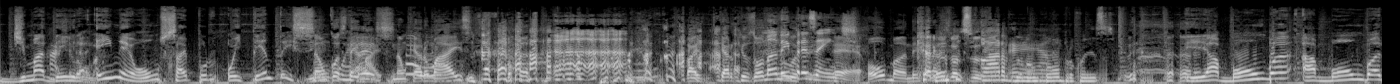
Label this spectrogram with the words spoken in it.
de madeira Ah, em neon sai por 85 Não gostei reais. mais. Não quero mais. Vai, quero que os outros Mandem usem. presente. É, ou mandem. Quero que os outros usem. fardo, não É. compro com isso. E a bomba, a bomba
